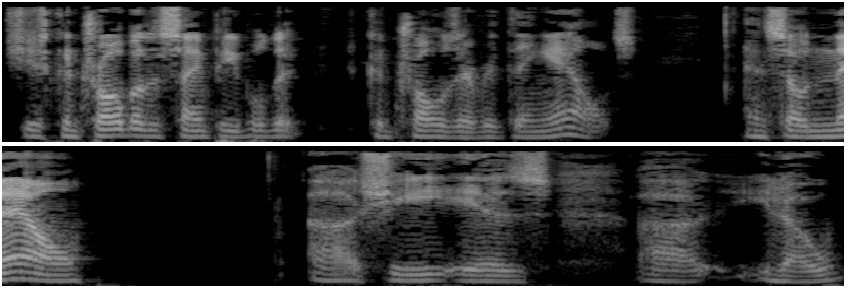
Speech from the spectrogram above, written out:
She is controlled by the same people that controls everything else. And so now uh, she is, uh, you know,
